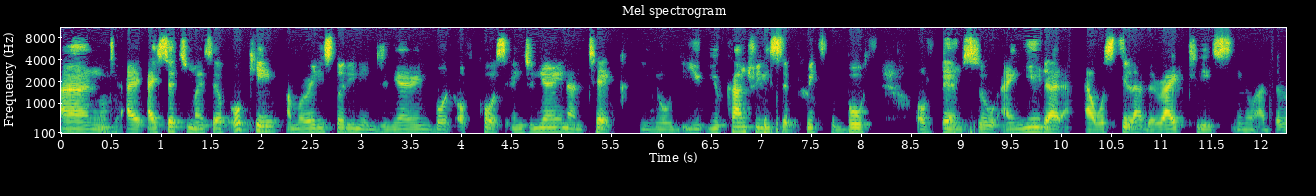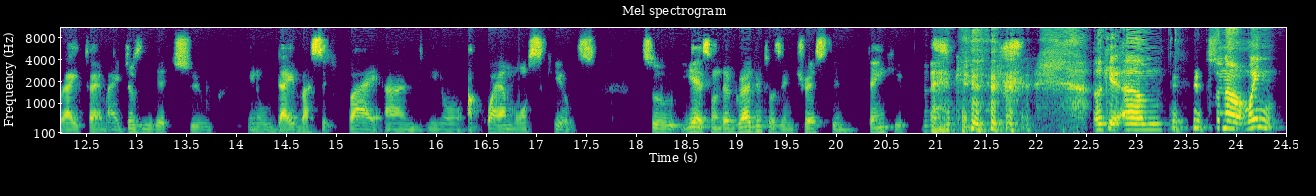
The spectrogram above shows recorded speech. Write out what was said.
And Wow. I, I said to myself, okay, I'm already studying engineering, but of course, engineering and tech, you know, you, you can't really separate the both of them. So I knew that I was still at the right place, you know, at the right time. I just needed to, you know, diversify and, you know, acquire more skills. So yes, undergraduate was interesting. Thank you. okay. okay. Um. So now, when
